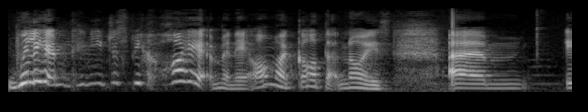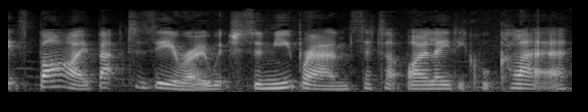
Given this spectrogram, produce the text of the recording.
William, can you just be quiet a minute? Oh my god, that noise. Um, it's by Back to Zero, which is a new brand set up by a lady called Claire,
